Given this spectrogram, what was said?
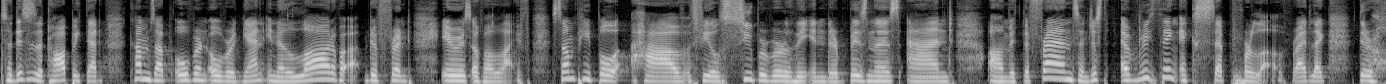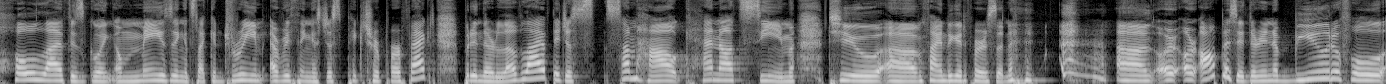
So this is a topic that comes up over and over again in a lot of uh, different areas of our life. Some people have feel super worthy in their business and um, with their friends and just everything except for love, right? Like their whole life is going amazing. It's like a dream. Everything is just picture perfect. But in their love life, they just somehow cannot seem to um, find a good person. um, or, or opposite, they're in a beautiful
